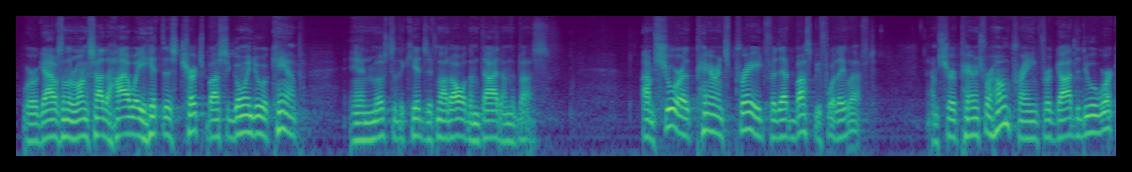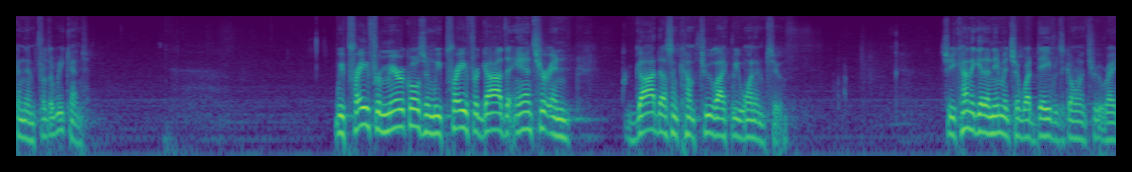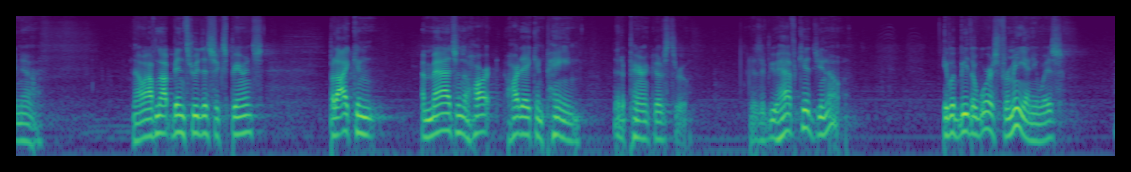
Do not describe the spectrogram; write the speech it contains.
where a guy was on the wrong side of the highway, hit this church bus going to a camp, and most of the kids, if not all of them, died on the bus. I'm sure parents prayed for that bus before they left. I'm sure parents were home praying for God to do a work in them for the weekend. We pray for miracles and we pray for God to answer, and God doesn't come through like we want Him to. So you kind of get an image of what David's going through right now. Now, I've not been through this experience, but I can imagine the heart, heartache and pain that a parent goes through. Because if you have kids, you know. It would be the worst for me, anyways,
